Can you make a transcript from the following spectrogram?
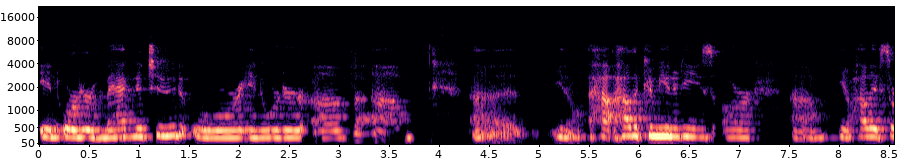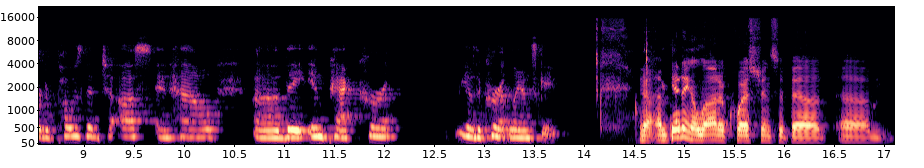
in order of magnitude or in order of, um, uh, you know, how, how the communities are, um, you know, how they've sort of posed them to us and how uh, they impact current, you know, the current landscape. You know, I'm getting a lot of questions about, um,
